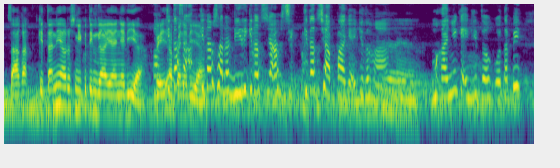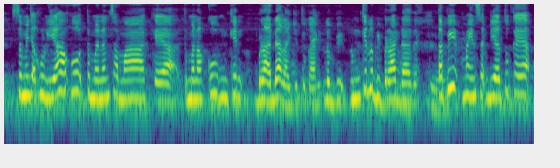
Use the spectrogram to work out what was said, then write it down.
Seakan kita nih harus ngikutin gayanya dia, oh, kita apanya dia. kita harus sadar diri kita tuh siapa kita tuh siapa kayak gitu ha Hmm. makanya kayak gitu aku tapi semenjak kuliah aku temenan sama kayak temen aku mungkin berada lah gitu kan lebih mungkin lebih berada tapi mindset dia tuh kayak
